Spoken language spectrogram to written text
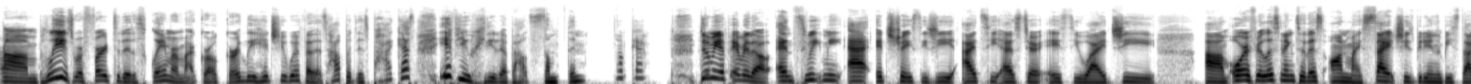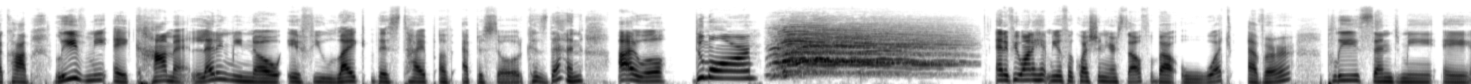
Um, please refer to the disclaimer my girl Girdley hit you with at the top of this podcast if you heated about something. Okay. Do me a favor though and tweet me at it's Tracy G I T S T R A C Y G. Um, or if you're listening to this on my site, she'sbeautyandthebeast.com, leave me a comment letting me know if you like this type of episode, because then I will do more. And if you want to hit me with a question yourself about whatever, please send me a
